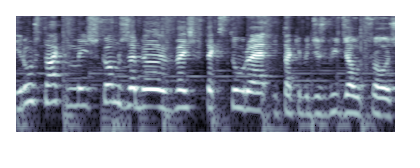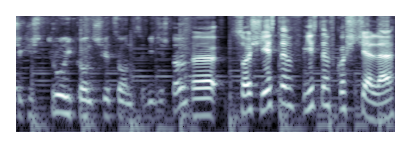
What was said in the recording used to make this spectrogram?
I rusz tak myszką, żeby wejść w teksturę i taki będziesz widział coś, jakiś trójkąt świecący. Widzisz to? E, coś, jestem, w- jestem w kościele.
